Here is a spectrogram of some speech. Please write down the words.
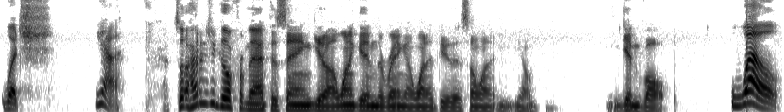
Which, yeah. So how did you go from that to saying, you know, I want to get in the ring, I want to do this, I want to, you know, get involved? Well,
